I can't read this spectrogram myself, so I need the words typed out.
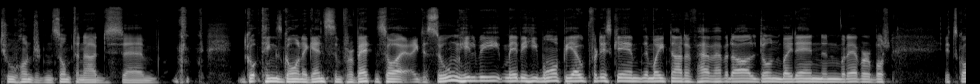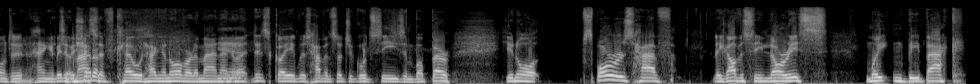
two hundred and something odd um, things going against him for betting. So I, I'd assume he'll be maybe he won't be out for this game. They might not have have, have it all done by then and whatever, but. It's going to hang a bit it's a of a shadow. massive cloud hanging over the man. Yeah. uh, this guy was having such a good season, but you know, Spurs have like obviously Lloris mightn't be back.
